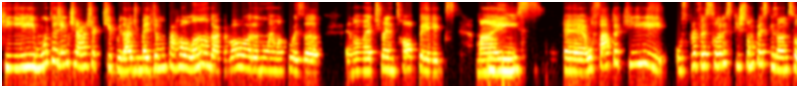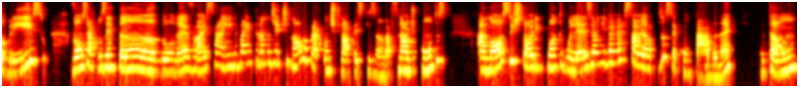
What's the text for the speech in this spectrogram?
que muita gente acha que, tipo, Idade Média não está rolando agora, não é uma coisa, não é trend topics, mas é, o fato é que os professores que estão pesquisando sobre isso vão se aposentando, né? Vai saindo, vai entrando gente nova para continuar pesquisando. Afinal de contas, a nossa história enquanto mulheres é universal e ela precisa ser contada, né? Então,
